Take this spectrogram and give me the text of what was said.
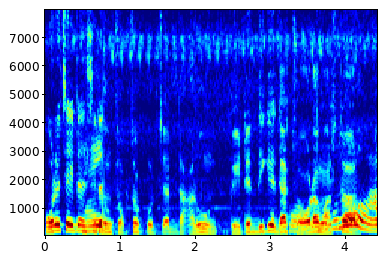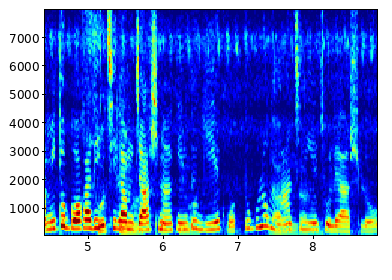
পড়েছে এটা হ্যাঁ, একদম চকচক করছে আর দারুণ। পেটের দিকে যা চওড়া মাছটা। আমি তো বকা দিচ্ছিলাম যাস না কিন্তু গিয়ে কতগুলো মাছ নিয়ে চলে আসলো।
